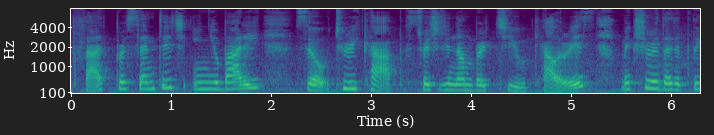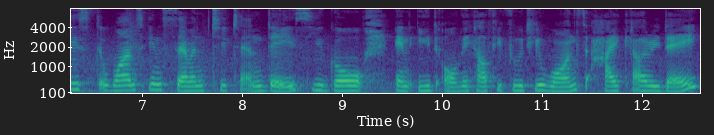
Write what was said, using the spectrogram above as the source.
fat percentage in your body. So to recap strategy number two calories. Make sure that at least once in seven to ten days you go and eat all the healthy food you want high calorie day.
